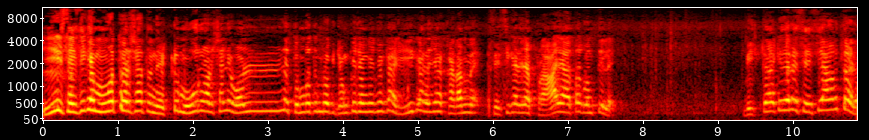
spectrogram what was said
ಈ ಸಸಿಗೆ ಮೂವತ್ತು ವರ್ಷ ಆಯ್ತು ನೆಟ್ಟು ಮೂರು ವರ್ಷದಲ್ಲಿ ಒಳ್ಳೆ ತುಂಬ ತುಂಬ ಜೊಂಕ ಜೊಂಕ ಜೊಂಕ ಈಗ ರಜ ಕಡಿಮೆ ಸಸಿಗೆ ರಜ ಪ್ರಾಯ ಆತ ಗೊತ್ತಿಲ್ಲ. ಬಿತ್ತಾಕಿದರೆ ಸಸಿ ಆಗುತ್ತಾಗ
